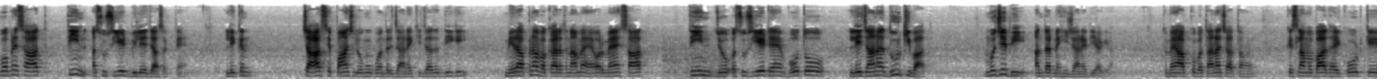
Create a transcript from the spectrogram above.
वो अपने साथ तीन एसोसिएट भी ले जा सकते हैं। लेकिन चार से पाँच लोगों को अंदर जाने की इजाज़त दी गई। मेरा अपना वकालतनामा है और मैं साथ तीन जो एसोसिएट हैं, वो तो ले जाना दूर की बात। मुझे भी अंदर नहीं जाने दिया गया। तो मैं आपको बताना चाहता हूँ कि इस्लामाबाद हाई कोर्ट के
